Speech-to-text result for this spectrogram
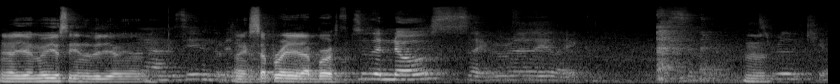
Yeah, yeah. Maybe you'll see it in the video. Yeah. Yeah, you see it in the video. Like separated at birth. So the nose, like really like similar. Hmm. It's really cute.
